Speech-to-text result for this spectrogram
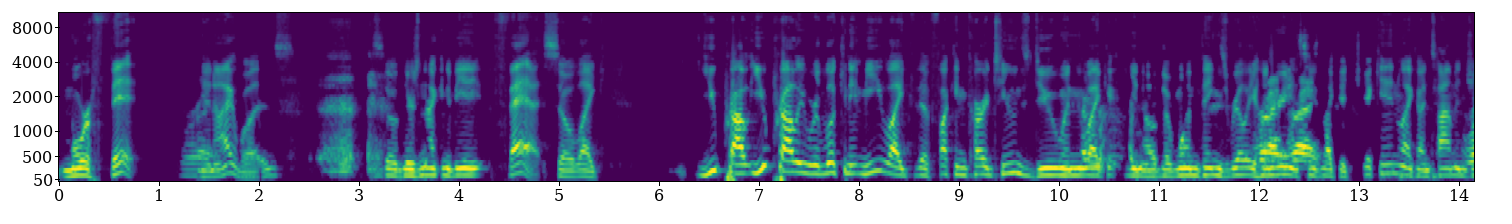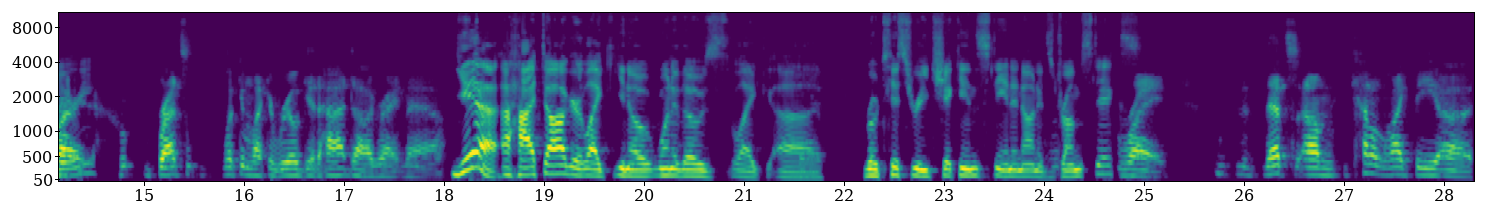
more fit Right. than I was. so there's not going to be fat. So like you probably you probably were looking at me like the fucking cartoons do when like you know the one thing's really Right, hungry and right. like a chicken like on Tom and Right. Jerry. Brett's looking like a real good hot dog right now. Yeah, a hot dog or like you know one of those like uh, rotisserie chicken standing on its drumsticks. Right. That's um kind of like the uh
